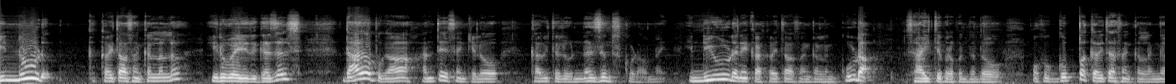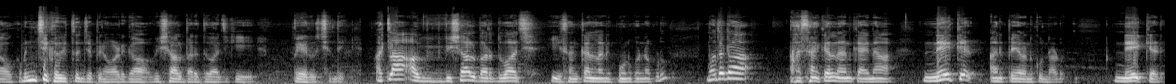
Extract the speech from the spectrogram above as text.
ఈ నూడ్ కవితా సంకలనంలో ఇరవై ఐదు గజల్స్ దాదాపుగా అంతే సంఖ్యలో కవితలు నజమ్స్ కూడా ఉన్నాయి. ఈ న్యూడ్ అనే కవితా సంకలనం కూడా సాహిత్య ప్రపంచంలో ఒక గొప్ప కవితా సంకలనంగా ఒక మంచి కవిత్వం చెప్పిన వాడిగా విశాల్ భరద్వాజ్కి పేరు వచ్చింది అట్లా ఆ విశాల్ భరద్వాజ్ ఈ సంకలనానికి పూనుకున్నప్పుడు మొదట ఆ సంకలనానికి ఆయన నేకెడ్ అని పేరు అనుకున్నాడు నేకెడ్.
